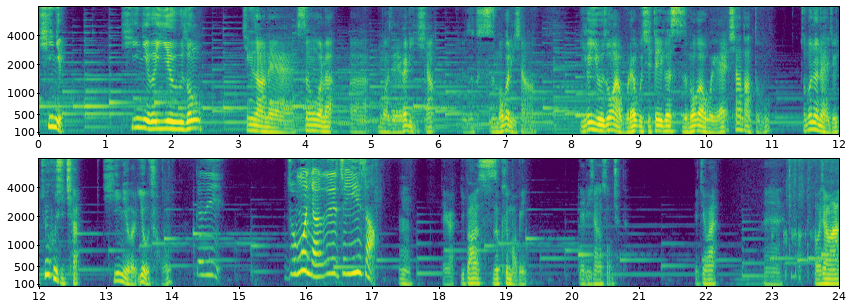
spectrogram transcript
天牛。天牛个幼虫经常呢生活辣呃木材个里向，就是树木个里向啊。伊个幼虫啊爬来爬去，对搿树木个危害相当大。啄木鸟呢就最欢喜吃天牛个幼虫。搿是啄木鸟是一只医生，嗯，对个，伊帮树看毛病，拿里向个虫吃脱，有劲伐？哎，好像吗？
